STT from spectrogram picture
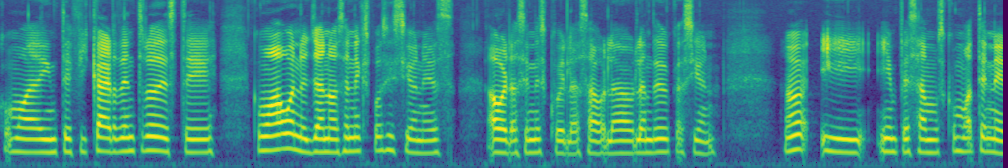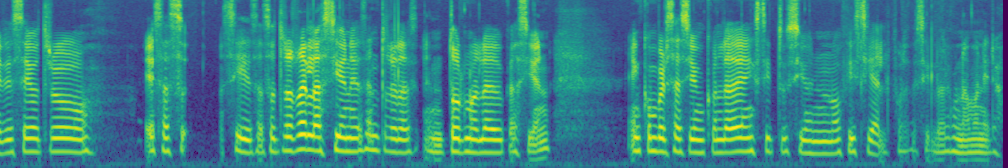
como a identificar dentro de este, como, ah, bueno, ya no hacen exposiciones, ahora hacen escuelas, ahora hablan de educación, ¿no? Y, y empezamos como a tener ese otro, esas, sí, esas otras relaciones en, en torno a la educación en conversación con la institución oficial, por decirlo de alguna manera.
